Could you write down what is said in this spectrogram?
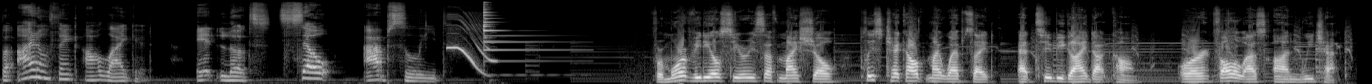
But I don't think I'll like it. It looks so obsolete. For more video series of my show, please check out my website at tubeguy.com or follow us on WeChat.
